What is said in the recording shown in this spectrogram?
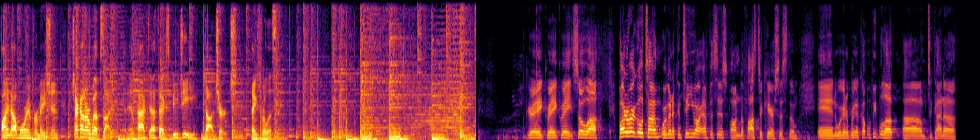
find out more information, check out our website at impactfxbg.church. Thanks for listening. Great, great. So, uh, part of our go time, we're going to continue our emphasis on the foster care system, and we're going to bring a couple people up um, to kind of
